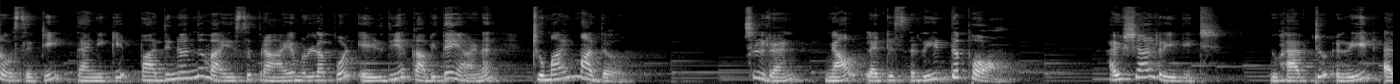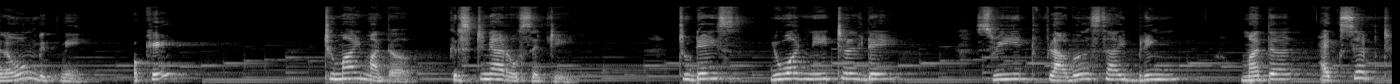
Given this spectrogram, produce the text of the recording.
റോസറ്റി തനിക്ക് പതിനൊന്ന് വയസ്സ് പ്രായമുള്ളപ്പോൾ എഴുതിയ കവിതയാണ് ടു മൈ മദർ ചിൽഡ്രൻ നൗ ലെറ്റ് us റീഡ് ദ പോം I shall read it. You have to read along with me. Okay? To my mother, Christina Rossetti. Today's your natal day. Sweet flowers I bring. Mother, accept,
